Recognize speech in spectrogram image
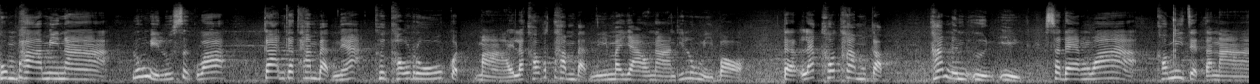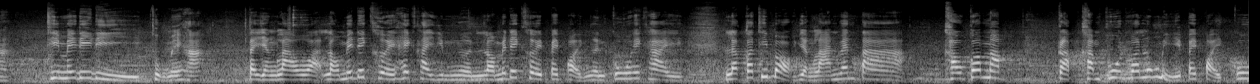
กุมภามีนาลุงหมีรู้สึกว่าการกระทำแบบเนี้ยคือเขารู้กฎหมายแล้วเขาก็ทำแบบนี้มายาวนานที่ลุงหมีบอก แต่และเขาทำกับท่านอื่นๆอีก แสดงว่าเขามีเจตนาที่ไม่ได้ดีถูกไหมคะแต่อย่างเราอะเราไม่ได้เคยให้ใครยืมเงิน เราไม่ได้เคยไปปล่อยเงินกู้ให้ใคร แล้วก็ที่บอกอย่างร้านแว่นตาเขาก็มา กลับคำพูดว่าลูกหมีไปปล่อยกู้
